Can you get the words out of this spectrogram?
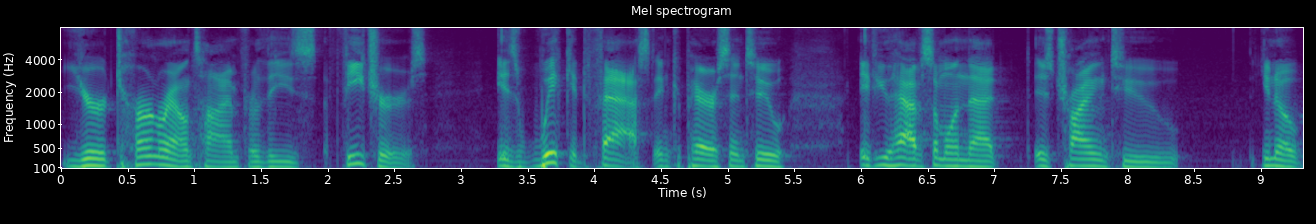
your turnaround time for these features is wicked fast in comparison to if you have someone that is trying to you know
